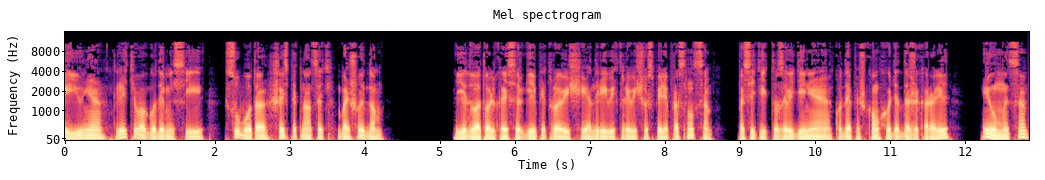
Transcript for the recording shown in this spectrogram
июня третьего года миссии. Суббота, 6.15. Большой дом. Едва только Сергей Петрович и Андрей Викторович успели проснуться, посетить то заведение, куда пешком ходят даже короли, и умыться,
